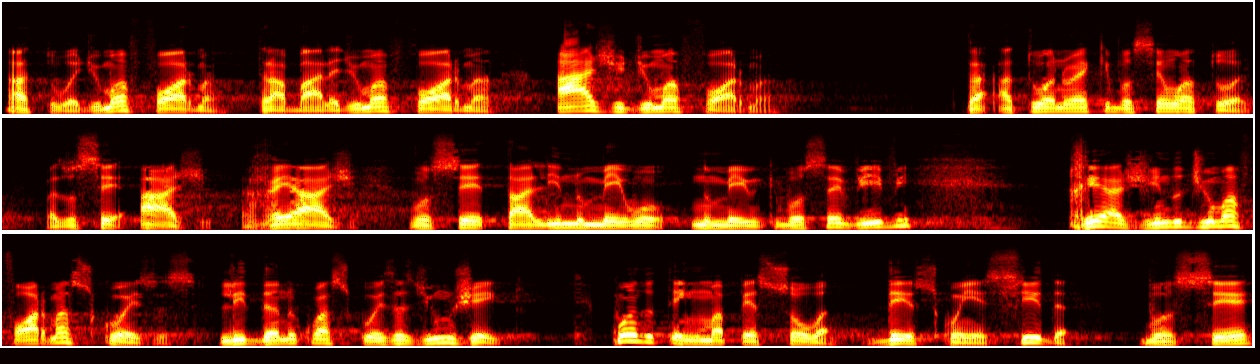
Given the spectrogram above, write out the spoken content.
atua de uma forma, trabalha de uma forma, age de uma forma. Tá? Atua não é que você é um ator, mas você age, reage. Você está ali no meio, no meio em que você vive reagindo de uma forma às coisas, lidando com as coisas de um jeito. Quando tem uma pessoa desconhecida, você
